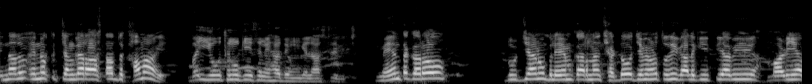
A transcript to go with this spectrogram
ਇਹਨਾਂ ਨੂੰ ਇਹਨਾਂ ਇੱਕ ਚੰਗਾ ਰਾਸਤਾ ਦਿਖਾਵਾਂਗੇ। ਬਈ ਯੂਥ ਨੂੰ ਕੀ ਸੁਨੇਹਾ ਦੇਵੋਗੇ ਲਾਸਟ ਦੇ ਵਿੱਚ? ਮਿਹਨਤ ਕਰੋ ਦੂਜਿਆਂ ਨੂੰ ਬਲੇਮ ਕਰਨਾ ਛੱਡੋ। ਜਿਵੇਂ ਹੁਣ ਤੁਸੀਂ ਗੱਲ ਕੀਤੀ ਆ ਵੀ ਮਾੜੀਆਂ,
